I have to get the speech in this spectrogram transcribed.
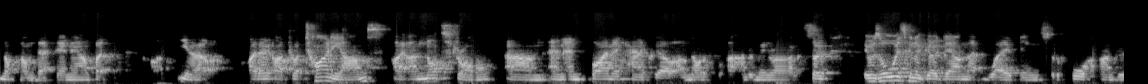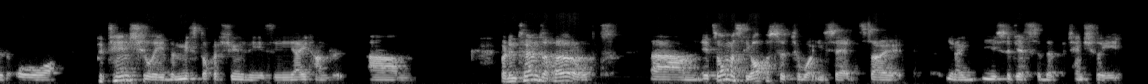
Not that I'm back there now, but you know, I don't. I've got tiny arms. I, am not strong, um, and and biomechanically, I'm not a 100 meter runner. So it was always going to go down that way, being sort of 400 or potentially the missed opportunity is the 800. Um, but in terms of hurdles, um, it's almost the opposite to what you said. So you know, you suggested that potentially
